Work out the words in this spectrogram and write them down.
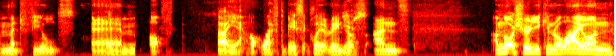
midfield um, up. Oh yeah, uplift basically at Rangers, yeah. and I'm not sure you can rely on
